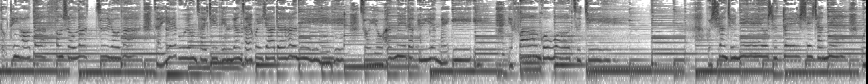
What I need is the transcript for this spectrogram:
都挺好的，放手了，自由了，再也不用猜忌天亮才回家的你。所有恨你的语言没对谁缠绵？我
